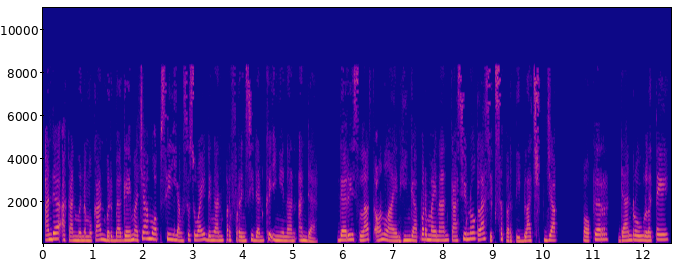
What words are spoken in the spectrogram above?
Anda akan menemukan berbagai macam opsi yang sesuai dengan preferensi dan keinginan Anda. Dari slot online hingga permainan kasino klasik seperti blackjack, poker, dan roulette,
